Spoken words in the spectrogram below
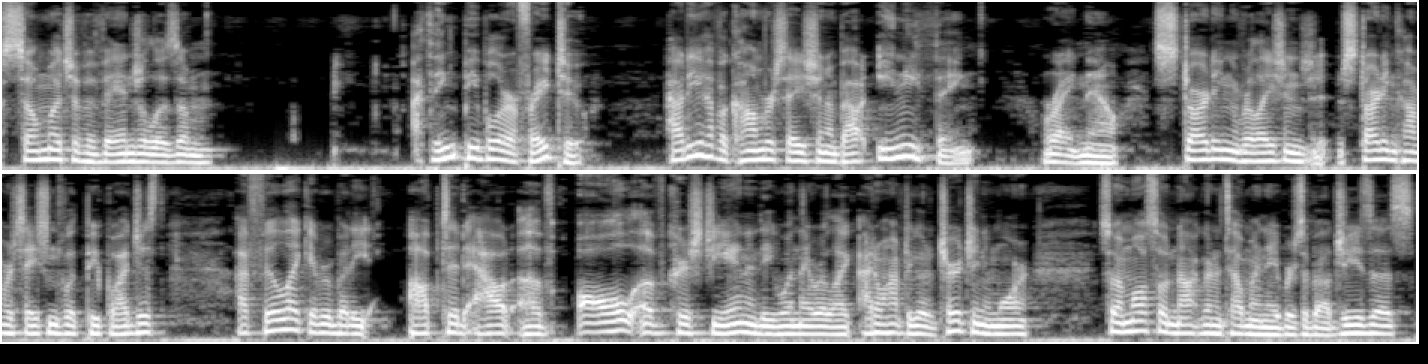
so much of evangelism I think people are afraid to how do you have a conversation about anything right now starting relationship starting conversations with people I just I feel like everybody opted out of all of Christianity when they were like, I don't have to go to church anymore. So I'm also not going to tell my neighbors about Jesus.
